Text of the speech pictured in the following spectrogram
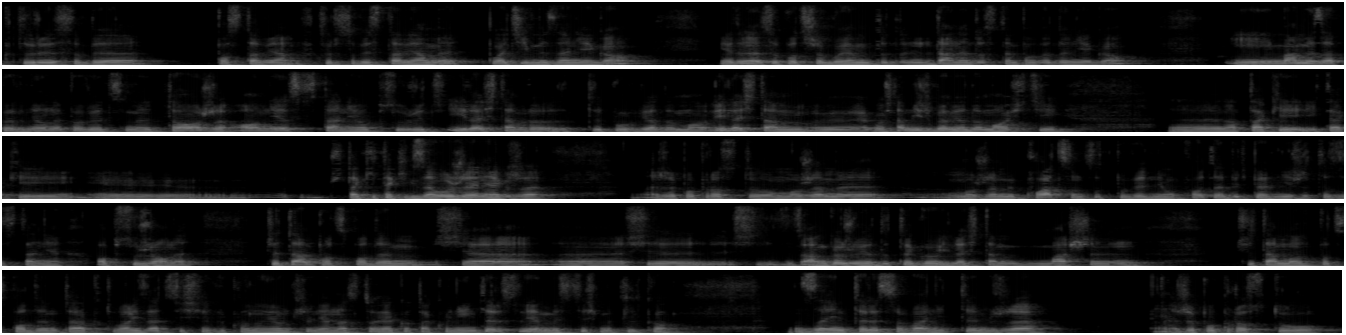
który sobie postawia, który sobie stawiamy, płacimy za niego. Jedyne co potrzebujemy to dane dostępowe do niego i mamy zapewnione powiedzmy to, że on jest w stanie obsłużyć ileś tam typów wiadomości, ileś tam, y, jakąś tam liczbę wiadomości y, na takiej i takiej, y, przy takich, takich założeniach, że że po prostu możemy, możemy płacąc odpowiednią kwotę być pewni, że to zostanie obsłużone. Czy tam pod spodem się, e, się, się zaangażuje do tego ileś tam maszyn, czy tam pod spodem te aktualizacje się wykonują, czy nie, nas to jako tako nie interesuje. My jesteśmy tylko zainteresowani tym, że, że po prostu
